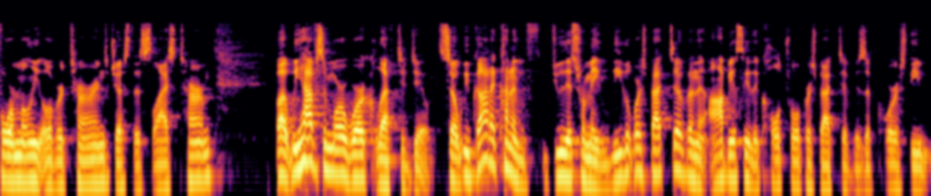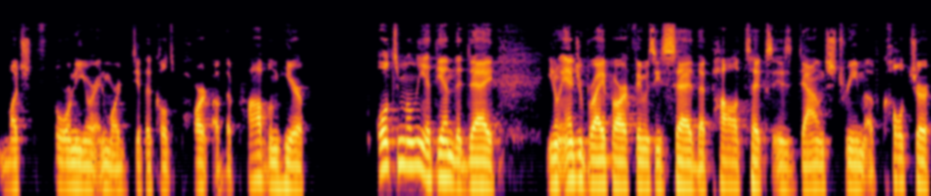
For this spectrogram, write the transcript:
formally overturned just this last term. But we have some more work left to do. So we've got to kind of do this from a legal perspective. And then obviously, the cultural perspective is, of course, the much thornier and more difficult part of the problem here. Ultimately, at the end of the day, you know, Andrew Breitbart famously said that politics is downstream of culture.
